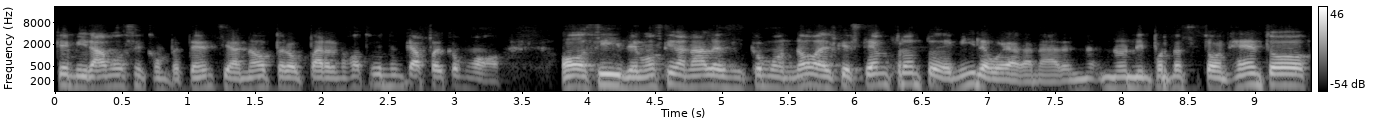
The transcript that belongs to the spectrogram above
que miramos en competencia, ¿no? Pero para nosotros nunca fue como, oh, sí, tenemos que ganarles. Es como, no, el que esté enfrente de mí le voy a ganar. No, no, importa si son Gento,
